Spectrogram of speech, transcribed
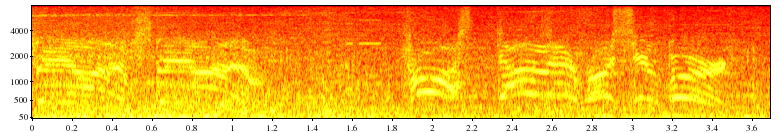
Stay on him, stay on him. Frost, down that Russian bird.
